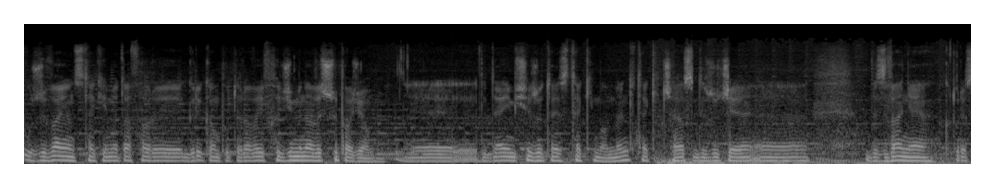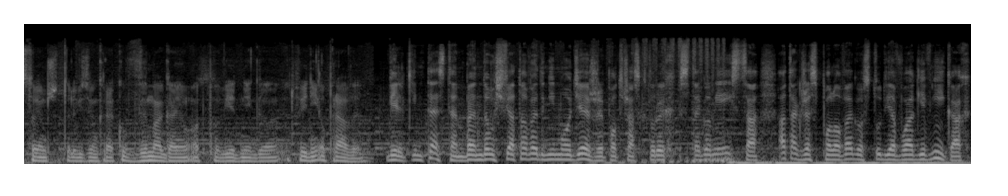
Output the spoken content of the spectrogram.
Używając takiej metafory gry komputerowej, wchodzimy na wyższy poziom. E, Wydaje mi się, że to jest taki moment, taki czas, gdy życie e, wyzwania, które stoją przed telewizją Kraków, wymagają odpowiedniego, odpowiedniej oprawy. Wielkim testem będą Światowe Dni Młodzieży, podczas których z tego miejsca, a także z polowego studia w Łagiewnikach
